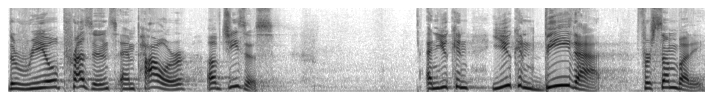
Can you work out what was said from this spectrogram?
the real presence and power of Jesus. And you can, you can be that for somebody.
